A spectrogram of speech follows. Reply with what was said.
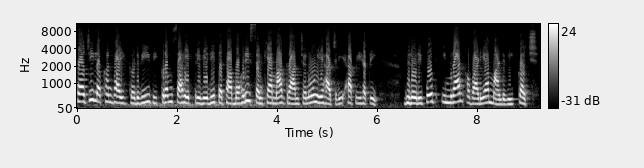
ફૌજી લખનભાઈ ગઢવી, વિક્રમ સાહેબ ત્રિવેદી તથા બહોળી સંખ્યામાં ગ્રામજનોએ હાજરી આપી હતી. Bureau report, Imran Avadiya, Mandvi, Kutch.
